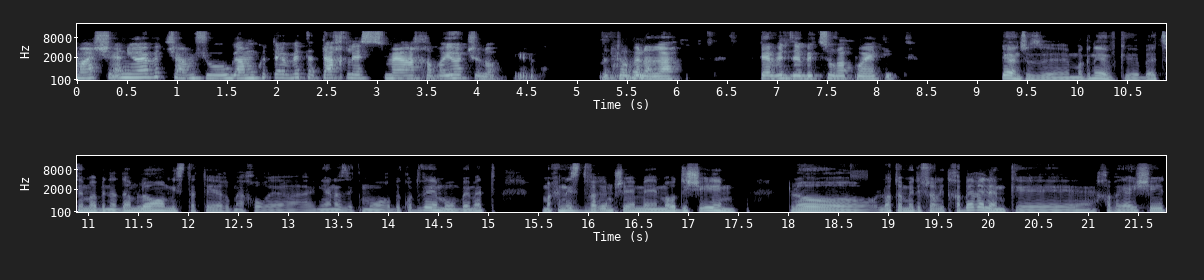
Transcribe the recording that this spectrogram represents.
מה שאני אוהבת שם שהוא גם כותב את התכלס מהחוויות שלו, כאילו, לטוב ולרע. כותב את זה בצורה פואטית. כן, שזה מגניב, כי בעצם הבן אדם לא מסתתר מאחורי העניין הזה כמו הרבה כותבים, הוא באמת מכניס דברים שהם אה, מאוד אישיים. לא, לא תמיד אפשר להתחבר אליהם כחוויה אישית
